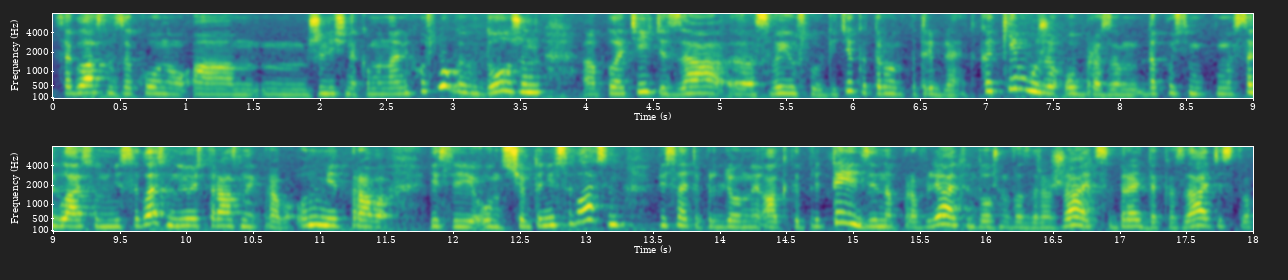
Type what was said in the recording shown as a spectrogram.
согласно закону о жилищно-коммунальных услугах, должен платить за свои услуги, те, которые он потребляет. Каким уже образом, допустим, согласен, не согласен, у него есть разные права. Он имеет право, если он с чем-то не согласен, писать определенные акты претензий, направлять, он должен возражать, собирать доказательства.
